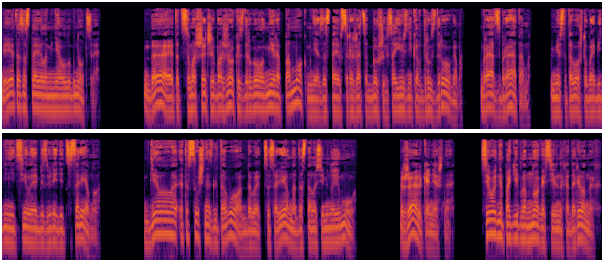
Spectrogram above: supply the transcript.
И это заставило меня улыбнуться. Да, этот сумасшедший божок из другого мира помог мне, заставив сражаться бывших союзников друг с другом, брат с братом, вместо того, чтобы объединить силы и обезвредить цесаревну. Делала эта сущность для того, дабы цесаревна досталась именно ему. Жаль, конечно. Сегодня погибло много сильных одаренных,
